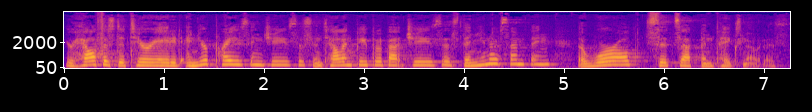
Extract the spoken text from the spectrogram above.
your health has deteriorated, and you're praising Jesus and telling people about Jesus, then you know something? The world sits up and takes notice.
